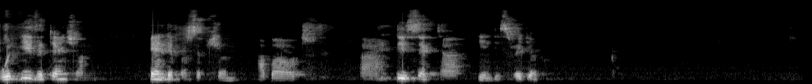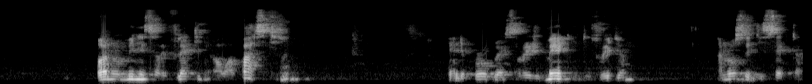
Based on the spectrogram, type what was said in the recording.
will ease the tension and the perception about uh, this sector in this region. Honorable Minister, reflecting our past and the progress already made in this region and also in this sector.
